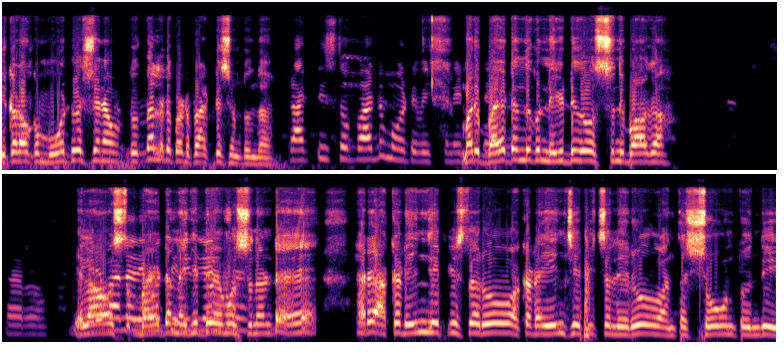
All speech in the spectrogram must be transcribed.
ఇక్కడ ఒక మోటివేషన్ ఉంటుందా? లేదా ప్రాక్టీస్ ఉంటుందా? ప్రాక్టీస్తో పాటు మోటివేషన్ మరి బయట ఎందుకు నెగిటివ్ వస్తుంది బాగా? సార్. ఎలా వస్తుంది? బయట నెగిటివ్ ఏం వస్తుందంటే అరే అక్కడ ఏం చేపిస్తారు అక్కడ ఏం చేపించలేరు అంత షో ఉంటుంది.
